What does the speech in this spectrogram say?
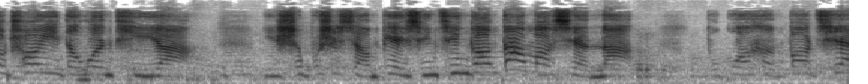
有创意的问题呀！你是不是想变形金刚大冒险呢？不过很抱歉，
